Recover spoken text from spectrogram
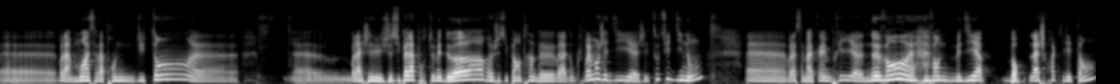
Euh, voilà, moi, ça va prendre du temps. Euh, euh, voilà, je, ne suis pas là pour te mettre dehors. Je suis pas en train de. Voilà, donc vraiment, j'ai dit, j'ai tout de suite dit non. voilà, ça m'a quand même pris 9 ans avant de me dire bon, là, je crois qu'il est temps.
